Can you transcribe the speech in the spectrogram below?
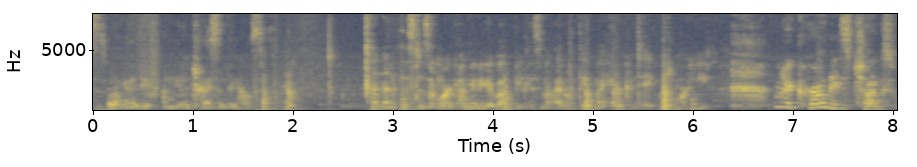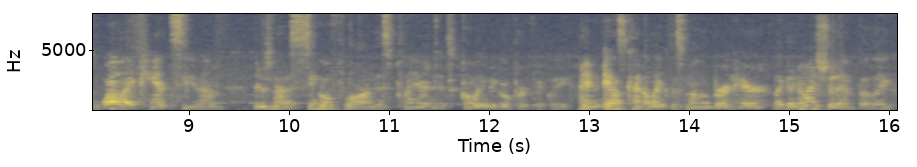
This is what I'm gonna do. I'm gonna try something else. And then if this doesn't work, I'm gonna give up because I don't think my hair can take much more heat. I'm gonna curl these chunks while I can't see them. There's not a single flaw in this plan. It's going to go perfectly. Anybody else kind of like the smell of burnt hair? Like, I know I shouldn't, but like,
